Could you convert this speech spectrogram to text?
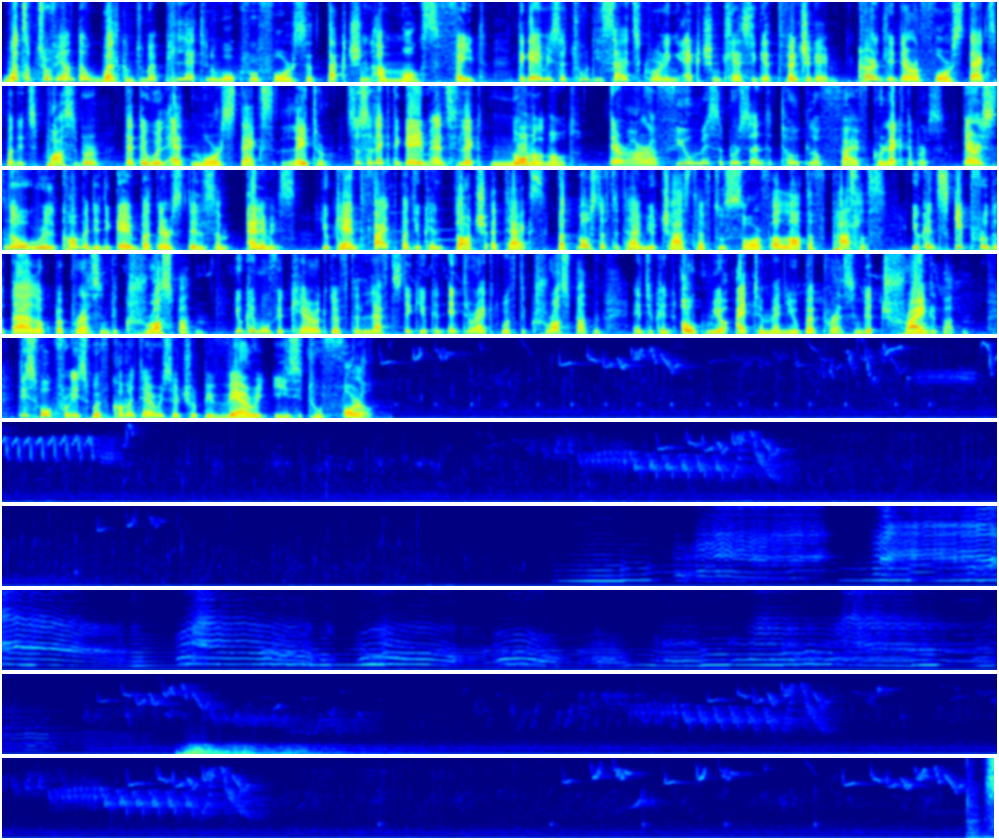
What's up Hunter, welcome to my Platinum walkthrough for Seduction A Monk's Fate. The game is a 2D side-scrolling action classic adventure game. Currently there are 4 stacks, but it's possible that they will add more stacks later. So select the game and select normal mode. There are a few missables and a total of 5 collectibles. There is no real combat in the game, but there are still some enemies. You can't fight, but you can dodge attacks. But most of the time you just have to solve a lot of puzzles. You can skip through the dialogue by pressing the cross button. You can move your character with the left stick, you can interact with the cross button and you can open your item menu by pressing the triangle button. This walkthrough is with commentary so it should be very easy to follow.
